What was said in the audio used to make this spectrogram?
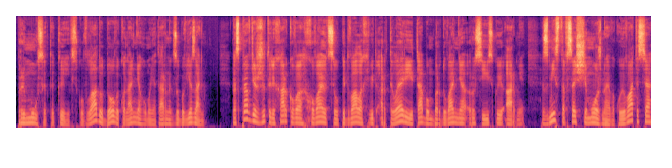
примусити київську владу до виконання гуманітарних зобов'язань. Насправді ж жителі Харкова ховаються у підвалах від артилерії та бомбардування російської армії. З міста все ще можна евакуюватися.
